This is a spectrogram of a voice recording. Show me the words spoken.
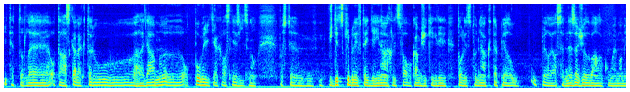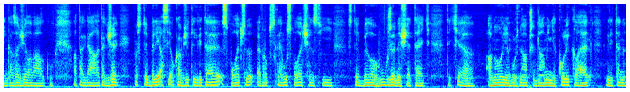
Víte, tohle je otázka, na kterou hledám eh, odpověď, jak vlastně říct. No, prostě vždycky byly v těch dějinách lidstva okamžiky, kdy to lidstvo nějak trpělo upilo. Já jsem nezažil válku, moje maminka zažila válku a tak dále. Takže prostě byly asi okamžiky, kdy té společno, evropskému společenství prostě bylo hůře než je teď. Teď eh, ano, je možná před námi několik let, kdy ten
